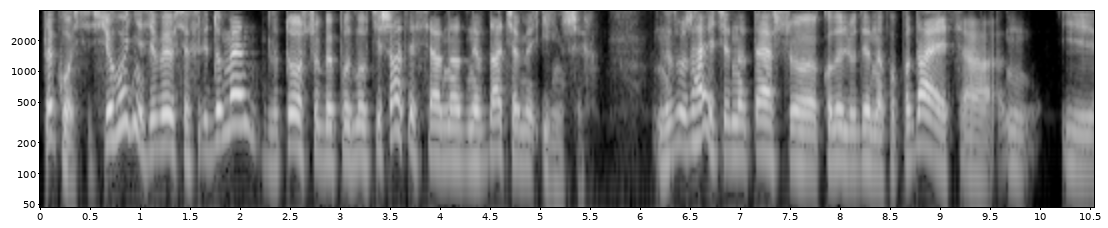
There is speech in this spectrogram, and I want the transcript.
Так ось, сьогодні з'явився фрідомен для того, щоб позловтішатися над невдачами інших. Незважаючи на те, що коли людина попадається і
